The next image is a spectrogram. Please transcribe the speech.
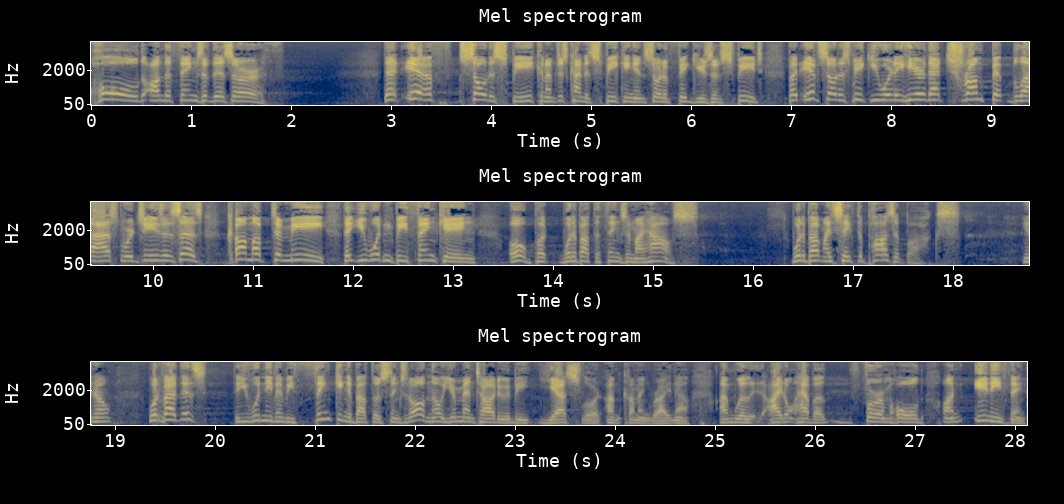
hold on the things of this earth that if, so to speak, and I'm just kind of speaking in sort of figures of speech, but if, so to speak, you were to hear that trumpet blast where Jesus says, Come up to me, that you wouldn't be thinking, Oh, but what about the things in my house? What about my safe deposit box? You know, what about this? that you wouldn't even be thinking about those things at all. No, your mentality would be, yes, Lord, I'm coming right now. I'm willing, I don't have a firm hold on anything.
